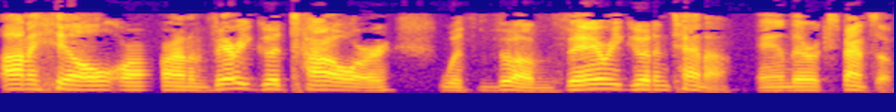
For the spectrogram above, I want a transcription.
on a hill or on a very good tower with a very good antenna, and they're expensive.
